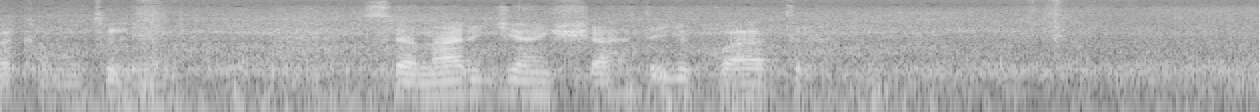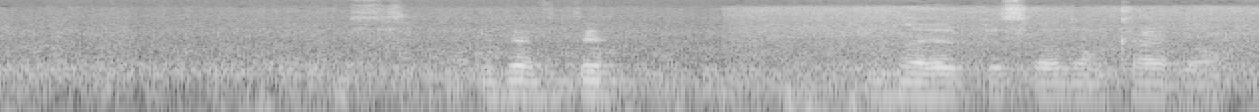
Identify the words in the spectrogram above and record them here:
Caraca, muito lindo. Cenário de Uncharted 4. Deve ter. Não era o pessoal de um carvão.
